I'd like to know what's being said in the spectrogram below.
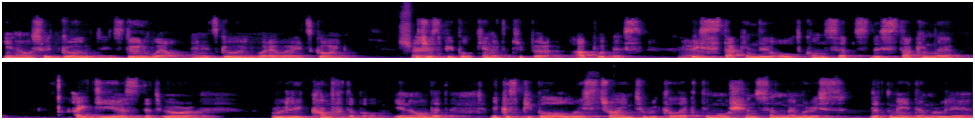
you know so it going it's doing well and it's going wherever it's going sure. it's just people cannot keep up with this yeah. they stuck in the old concepts They're stuck in the ideas that were really comfortable you know that because people are always trying to recollect emotions and memories that made them really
